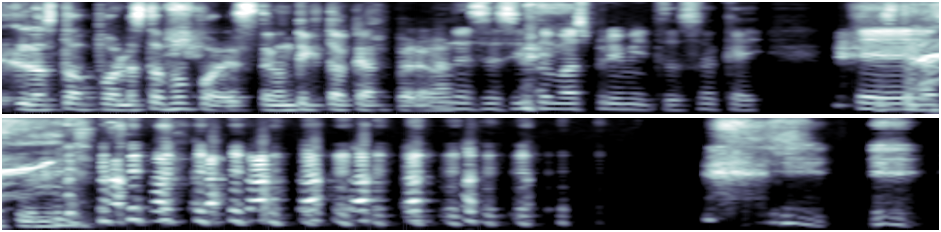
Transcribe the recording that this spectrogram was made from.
los topo, los topo por este, un TikToker, pero. Necesito más primitos, ok. Eh... Más primitos.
